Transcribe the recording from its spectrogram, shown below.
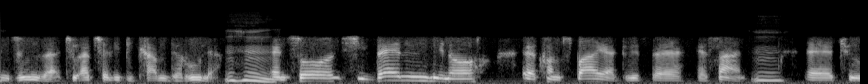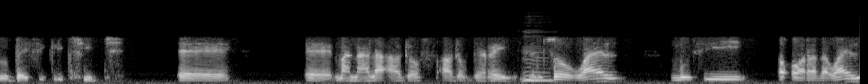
Nzunza to actually become the ruler, and so she then, you know, uh, conspired with uh, her son uh, to basically cheat uh, uh, Manala out of out of the race. And so while Musi, or rather, while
